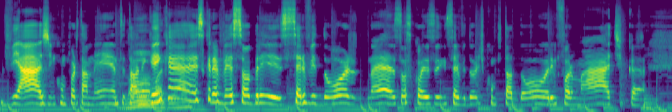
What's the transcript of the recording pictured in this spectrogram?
viagem, comportamento e tal. Ninguém quer escrever sobre servidor, né? Essas coisas em servidor de computador, informática. Sim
